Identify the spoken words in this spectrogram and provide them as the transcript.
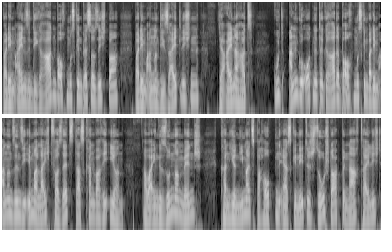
Bei dem einen sind die geraden Bauchmuskeln besser sichtbar, bei dem anderen die seitlichen. Der eine hat gut angeordnete gerade Bauchmuskeln, bei dem anderen sind sie immer leicht versetzt, das kann variieren. Aber ein gesunder Mensch kann hier niemals behaupten, er ist genetisch so stark benachteiligt,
